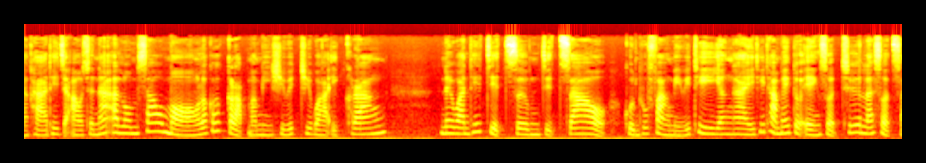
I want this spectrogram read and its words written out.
นะคะ ที่จะเอาชนะอารมณ์เศร้าหมอง แล้วก็กลับมามีชีวิตชีวาอีกครั้ง ในวันที่จิตซึมจิตเศร้า คุณผู้ฟังมีวิธียังไงที่ทำให้ตัวเองสดชื่นและสดใส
